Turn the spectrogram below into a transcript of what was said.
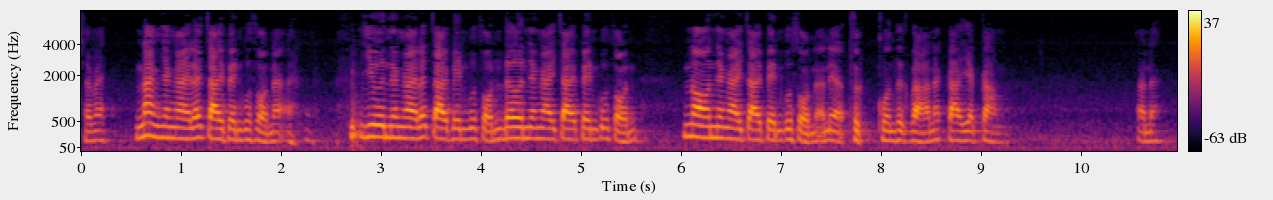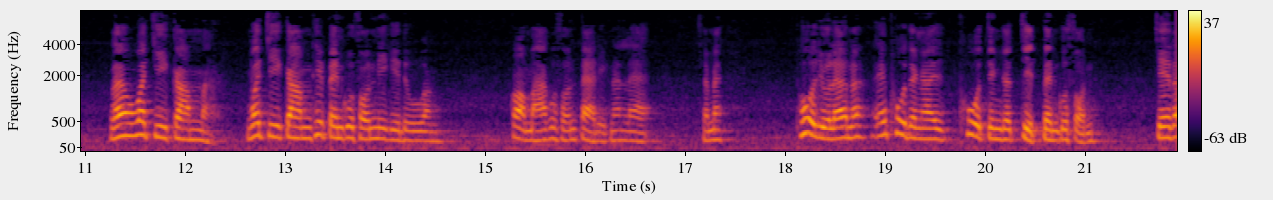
ใช่ไหม นั่งยังไงแล้วใจเป็นกุศลนะยืนยังไงแล้วใจเป็นกุศล เดินยังไงใจเป็นกุศล นอนยังไงใจเป็นกุศลอันเนี้ยศึกคนศึกษานะกายกรรมอันนะแล้ววจีกรรมอะวจีกรรมที่เป็นกุศลมีกี่ดวง ก็มหากุศลแปดอีกนั่นแหละใช่ไหมพูดอยู่แล้วนะเอ๊ะพูดยังไงพูดจึงจะจิตเป็นกุศล เจต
